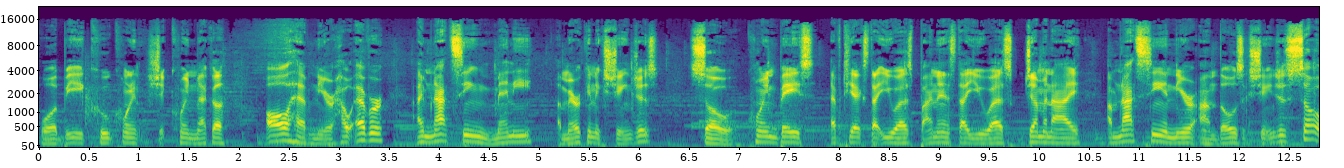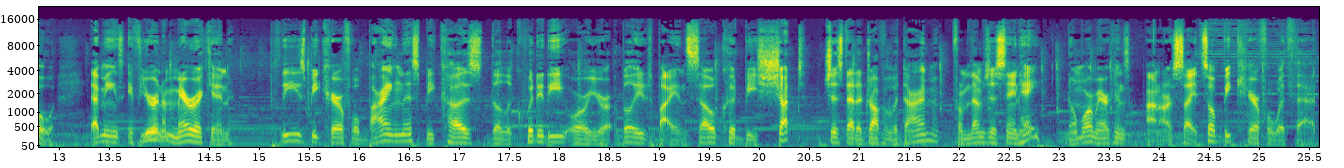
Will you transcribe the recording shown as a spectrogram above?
Huobi, KuCoin, Shitcoin Mecca all have Near. However, I'm not seeing many American exchanges so Coinbase, FTX.us, Binance.us, Gemini, I'm not seeing near on those exchanges. So that means if you're an American, please be careful buying this because the liquidity or your ability to buy and sell could be shut just at a drop of a dime from them just saying, hey, no more Americans on our site. So be careful with that.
